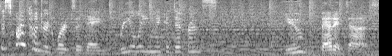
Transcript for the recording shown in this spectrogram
Does 500 words a day really make a difference? You bet it does.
